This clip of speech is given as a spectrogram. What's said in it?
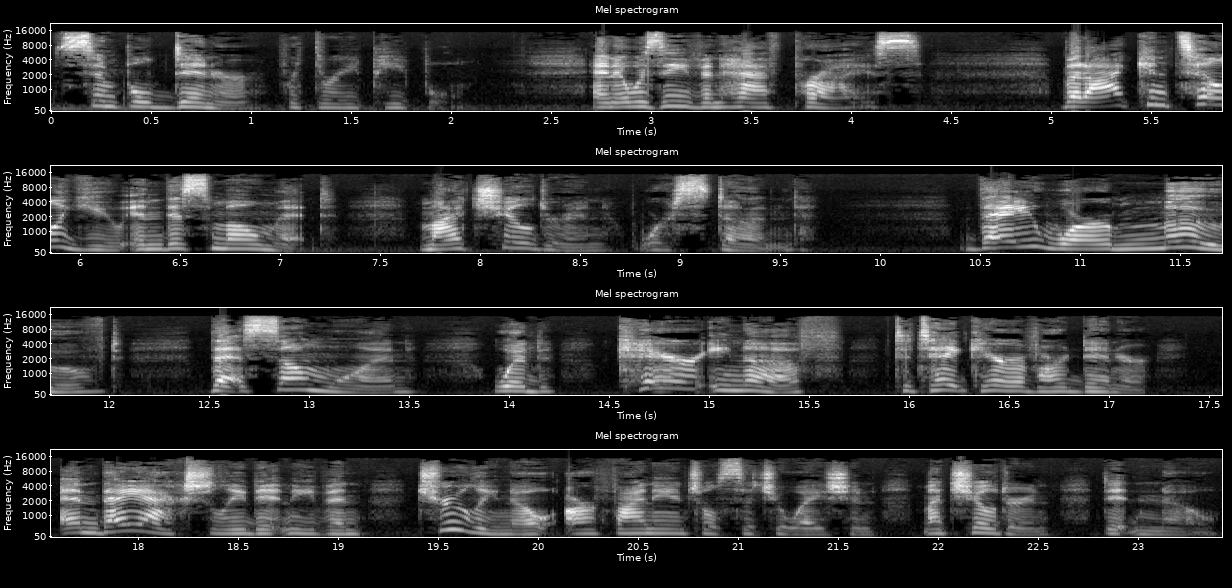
simple dinner for three people. And it was even half price. But I can tell you in this moment, my children were stunned. They were moved that someone would care enough to take care of our dinner. And they actually didn't even truly know our financial situation. My children didn't know.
